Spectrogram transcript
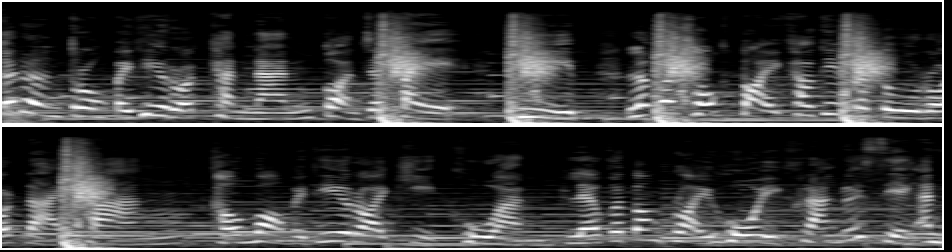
ก็เดินตรงไปที่รถคันนั้นก่อนจะเตะถีบ แล้วก็ชกต่อยเข้าที่ประตูรถหลายครั้งเขามองไปที่รอยขีดข่วน แล้วก็ต้องปล่อยโฮอีกครั้งด้วยเสียงอัน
